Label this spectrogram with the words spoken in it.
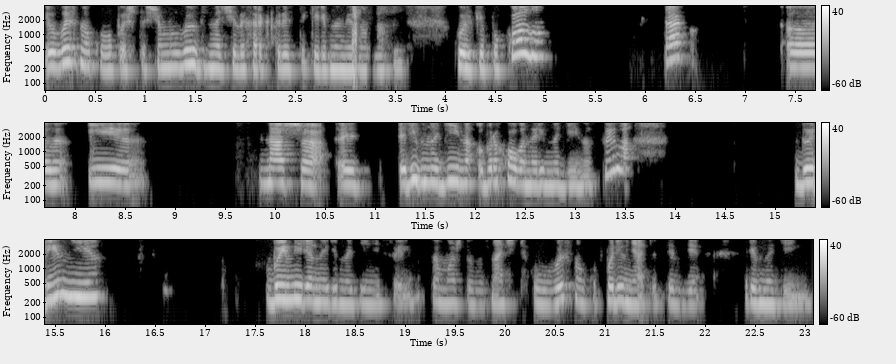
І у висновку ви пишете, що ми визначили характеристики рівномірного кульки по колу. Так. Е, і наша е, рівнодійна, обрахована рівнодійна сила дорівнює виміряній рівнодійній силі. Це можете зазначити у висновку, порівняти ці дві рівнодійні.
